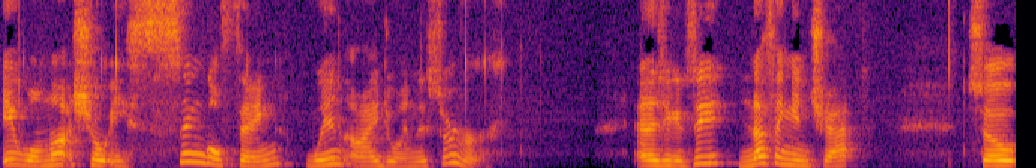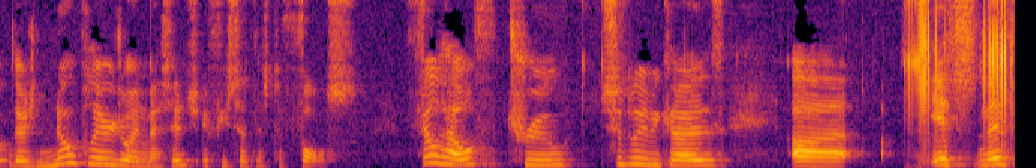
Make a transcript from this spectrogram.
it will not show a single thing when I join the server. And as you can see, nothing in chat, so there's no player join message if you set this to false. Fill health, true, simply because uh, it's meant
